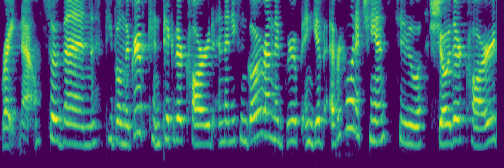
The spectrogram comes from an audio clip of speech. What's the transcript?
right now. So then people in the group can pick their card and then you can go around the group and give everyone a chance to show their card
